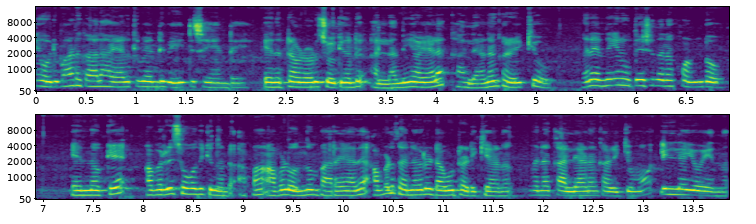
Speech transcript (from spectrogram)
നീ ഒരുപാട് കാലം അയാൾക്ക് വേണ്ടി വെയിറ്റ് ചെയ്യണ്ടേ? എന്നിട്ട് അവളോട് ചോദിക്കുന്നുണ്ട് അല്ല നീ അയാളെ കല്യാണം കഴിക്കോ? അങ്ങനെ എന്തെങ്കിലും ഉദ്ദേശം നിനക്കുണ്ടോ? എന്നൊക്കെ അവർ ചോദിക്കുന്നുണ്ട്. അപ്പം അവൾ ഒന്നും പറയാതെ അവൾ തന്നെ ഒരു ഡൗട്ട് അടിക്കുകയാണ്. ഇവനെ കല്യാണം കഴിക്കുമോ? ഇല്ലയോ? എന്ന്.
